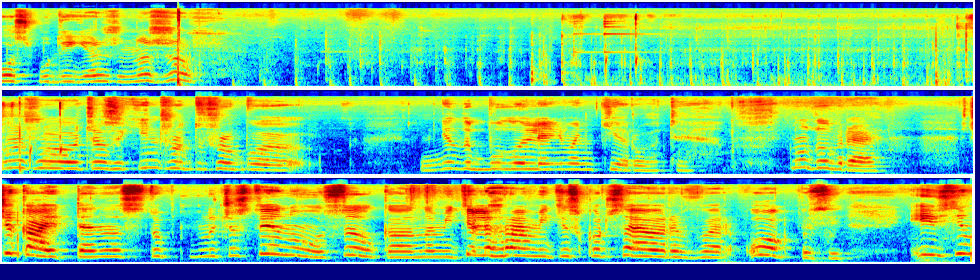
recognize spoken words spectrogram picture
Господи, я ж нажав. Ну що, час закінчувати, щоб е, мені не було лень монтувати. Ну добре. Чекайте наступну частину. Ссылка на мій телеграм і Discord сервер в описі. І всім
